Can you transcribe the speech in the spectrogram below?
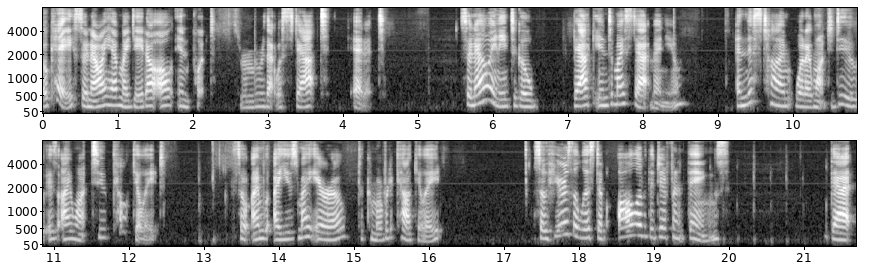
Okay, so now I have my data all input. So remember that was stat edit. So now I need to go back into my stat menu and this time what I want to do is I want to calculate. So I'm, I use my arrow to come over to calculate. So here's a list of all of the different things that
